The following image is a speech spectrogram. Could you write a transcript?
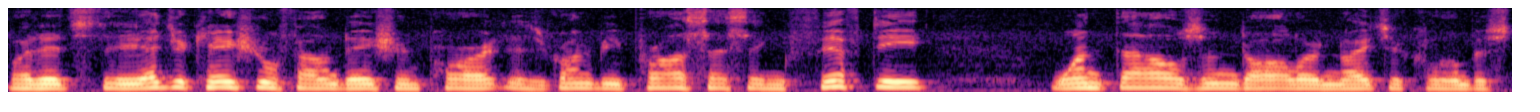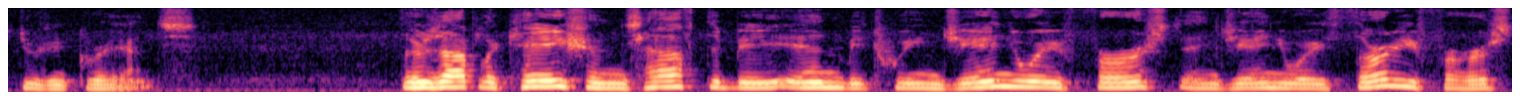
but it's the Educational Foundation part is going to be processing 50 $1,000 Knights of Columbus student grants. Those applications have to be in between January 1st and January 31st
